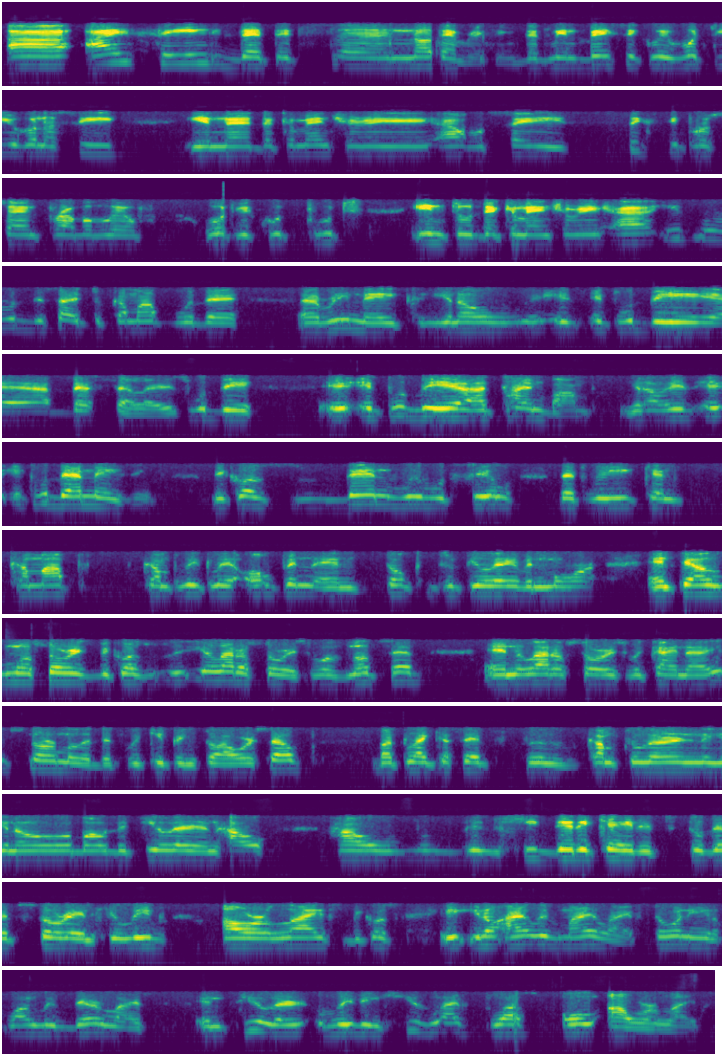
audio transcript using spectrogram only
Uh, I think that it's uh, not everything. That means basically what you're gonna see in a documentary, I would say 60% probably of what we could put into documentary. Uh, if we would decide to come up with a, a remake, you know, it, it would be a bestseller. It would be it, it would be a time bomb. You know, it, it, it would be amazing because then we would feel that we can come up completely open and talk to Tiller even more and tell more stories because a lot of stories was not said and a lot of stories we kind of it's normal that we're keeping to ourselves. But like i said to come to learn you know about the Tiller and how how he dedicated to that story and he lived our lives because you know i live my life. Tony and juan live their lives and Tiller living his life plus all our lives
